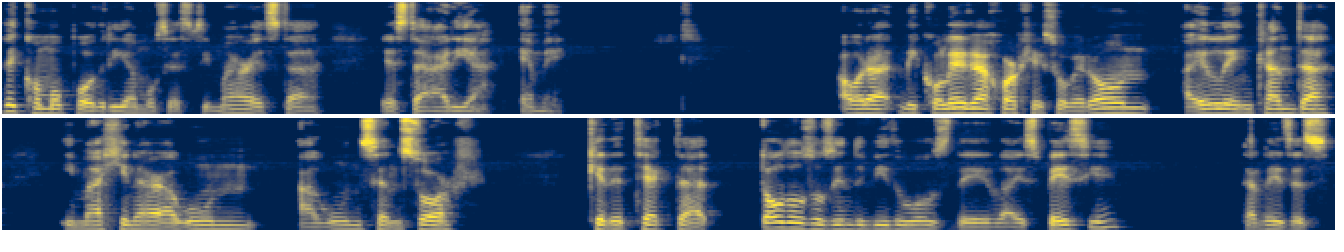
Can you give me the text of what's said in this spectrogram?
de cómo podríamos estimar esta, esta área M. Ahora, mi colega Jorge Soberón, a él le encanta imaginar algún, algún sensor que detecta todos los individuos de la especie. Tal vez es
